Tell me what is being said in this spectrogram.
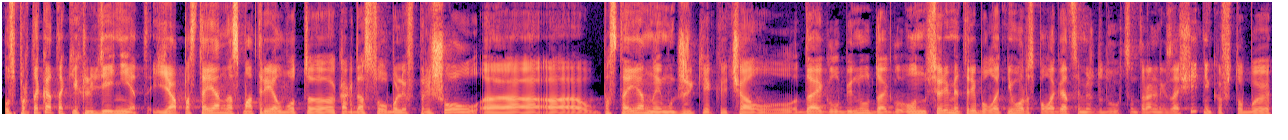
У «Спартака» таких людей нет. Я постоянно смотрел, вот э, когда Соболев пришел, э, э, постоянно ему Джики кричал «дай глубину, дай глубину». Он все время требовал от него располагаться между двух центральных защитников, чтобы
